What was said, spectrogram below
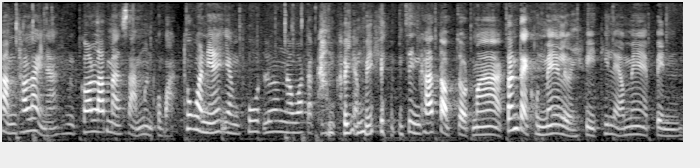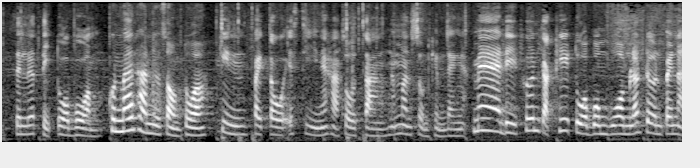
ทำเท่าไหร่นะ ก็รับมา 3 0,000 กว่าบาท ทุกวันนี้ยังพูดเรื่องนวัตกรรมก็ยังไม่เป็นสินค้าตอบโจทย์มาก ตั้งแต่คุณแม่เลย ปีที่แล้วแม่เป็นเส้นเลือดติดตัวบวม คุณแม่ทานอยู่ 2 ตัว กินไฟโตเอสทีเนี่ยค่ะโซจังน้ำมันส่วนเข็มแดงเนี่ยแม่ดีขึ้นจากที่ตัวบวมๆแล้วเดินไปไหน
